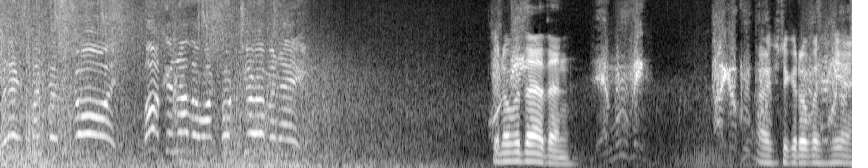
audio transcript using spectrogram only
Placement destroyed. Mark another one for Germany. Get over there then. They're moving. Tiger Group. I have to get over here.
